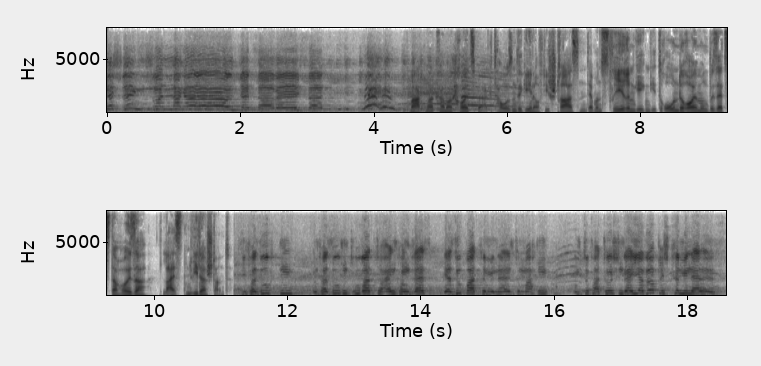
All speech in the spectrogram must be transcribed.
Der stinkt schon lange und jetzt habe ich das. Magmakammer Kreuzberg, Tausende gehen auf die Straßen, demonstrieren gegen die drohende Räumung besetzter Häuser, leisten Widerstand. Sie versuchten und versuchen Tuvat zu einem Kongress der Superkriminellen zu machen, um zu vertuschen, wer hier wirklich kriminell ist.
